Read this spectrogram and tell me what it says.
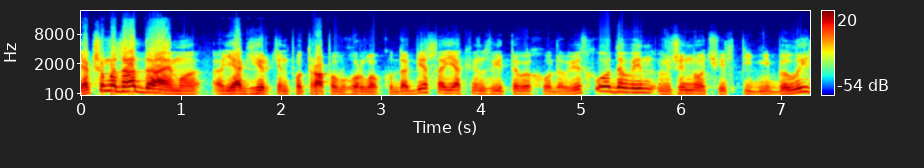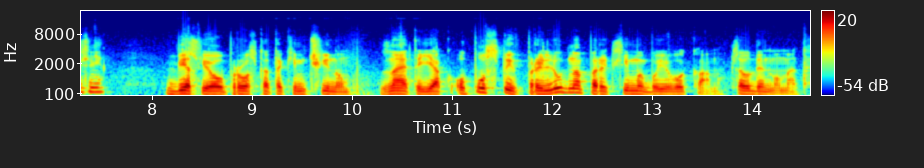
Якщо ми згадаємо, як Гіркін потрапив в горловку Добєса, як він звідти виходив, відходив він в жіночій спідній білизні, Бес його просто таким чином, знаєте, як опустив прилюдно перед цими бойовиками. Це один момент.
